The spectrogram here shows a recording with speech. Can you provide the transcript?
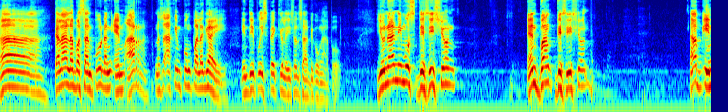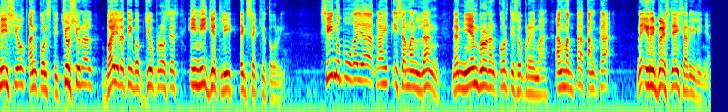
ah, kalalabasan po ng MR na sa akin pong palagay, hindi po speculation, sabi ko nga po. Unanimous decision and bank decision ab initio unconstitutional, violative of due process, immediately executory. Sino po kaya kahit isa man lang na miyembro ng Korte Suprema ang magtatangka na i-reverse niya yung sarili niya?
